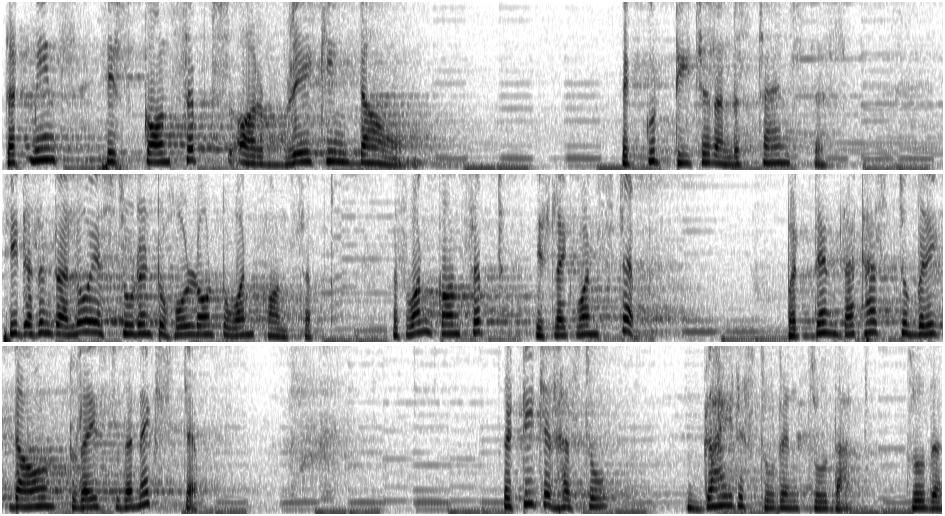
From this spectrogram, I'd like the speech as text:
That means his concepts are breaking down. A good teacher understands this. He doesn't allow a student to hold on to one concept. Because one concept is like one step. But then that has to break down to rise to the next step. The teacher has to guide a student through that, through the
